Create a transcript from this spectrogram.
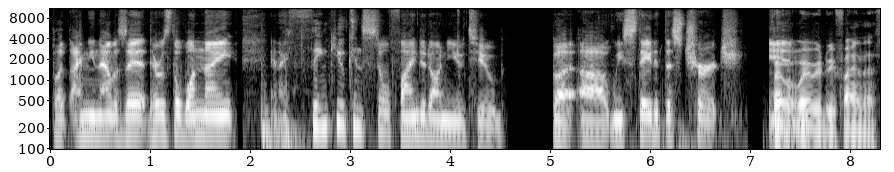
but I mean, that was it. There was the one night, and I think you can still find it on YouTube. But uh, we stayed at this church. In, Where, where would we find this?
